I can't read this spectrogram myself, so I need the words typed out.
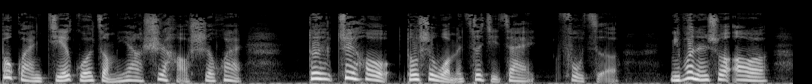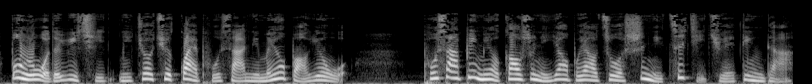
不管结果怎么样，是好是坏，都最后都是我们自己在负责。你不能说哦，不如我的预期，你就去怪菩萨，你没有保佑我。菩萨并没有告诉你要不要做，是你自己决定的，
